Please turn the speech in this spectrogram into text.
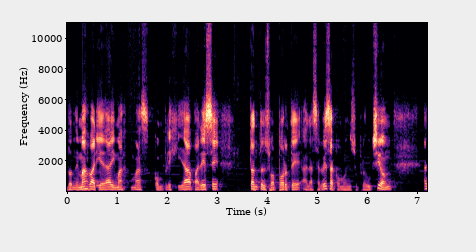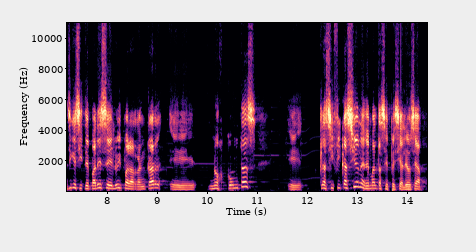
donde más variedad y más, más complejidad aparece, tanto en su aporte a la cerveza como en su producción. Así que si te parece, Luis, para arrancar, eh, nos contás eh, clasificaciones de maltas especiales, o sea,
